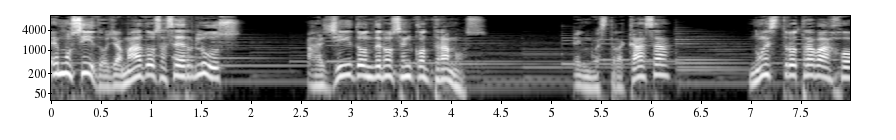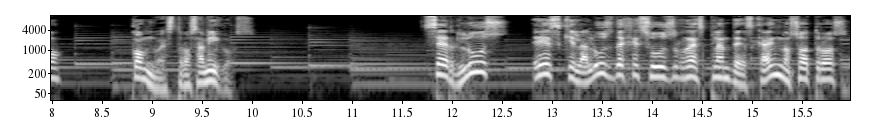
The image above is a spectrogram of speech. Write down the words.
Hemos sido llamados a hacer luz allí donde nos encontramos, en nuestra casa, nuestro trabajo, con nuestros amigos. Ser luz es que la luz de Jesús resplandezca en nosotros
